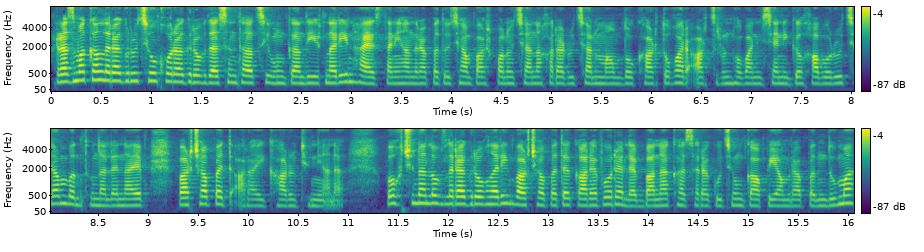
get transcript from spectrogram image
Ռազմական լրագրություն խորագրով դասընթացի ունկանդիրներին Հայաստանի Հանրապետության Պաշտպանության նախարարության մամլոք արտուղար Արծրուն Հովանիսյանի գլխավորությամբ ընդունել է նաև վարչապետ Արայիկ Հարությունյանը։ Ողջունելով լրագրողներին վարչապետը կարևորել է բանակ հասարակություն կապի ամրապնդումը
